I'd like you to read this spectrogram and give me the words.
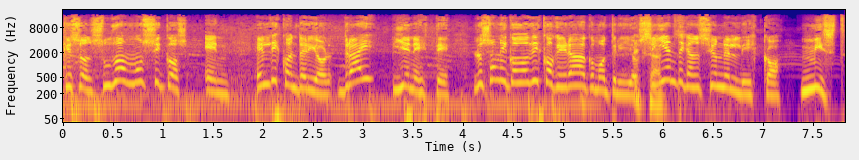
que son sus dos músicos en el disco anterior, Dry, y en este. Los únicos dos discos que graba como trío. Exacto. Siguiente canción del disco, Mist.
